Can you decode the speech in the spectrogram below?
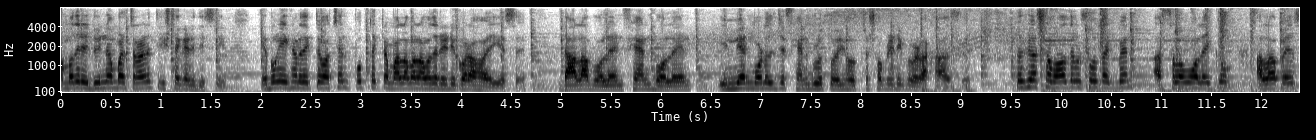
আমাদের এই দুই নম্বর চালানে তিরিশটা গাড়ি দিছি। এবং এখানে দেখতে পাচ্ছেন প্রত্যেকটা মালামাল আমাদের রেডি করা হয়ে গেছে। ডালা বলেন ফ্যান বলেন ইন্ডিয়ান মডেল যে ফ্যানগুলো তৈরি হচ্ছে, সব রেডি করে রাখা আছে। তো ভিউয়ার সব ভালো থাকবেন, সুস্থ থাকবেন। আসসালামু আলাইকুম, আল্লাহ হাফেজ।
